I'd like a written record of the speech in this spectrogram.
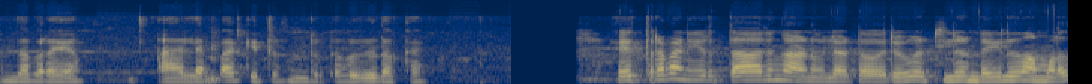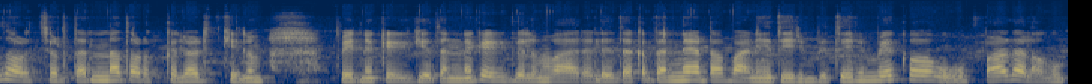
എന്താ പറയുക അലമ്പാക്കിയിട്ടുണ്ട് കേട്ടോ വീടൊക്കെ. എത്ര പണിയെടുത്താലും കാണില്ല കേട്ടോ ഒരു വീട്ടിലുണ്ടെങ്കിൽ നമ്മൾ തുടച്ചെടുത്ത് തന്നെ തുടക്കലും അടിക്കലും പിന്നെ കഴുകി തന്നെ കഴുകലും വാരലും ഇതൊക്കെ തന്നെ കേട്ടോ പണി. തിരുമ്പി തിരുമ്പിയൊക്കെ ഊപ്പാടിളകും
